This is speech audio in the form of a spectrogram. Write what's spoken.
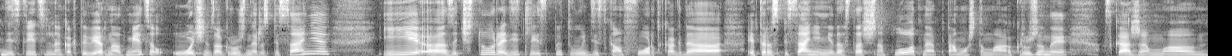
Действительно, как ты верно отметил, очень загруженное расписание, и э, зачастую родители испытывают дискомфорт, когда это расписание недостаточно плотное, потому что мы окружены, скажем, э,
